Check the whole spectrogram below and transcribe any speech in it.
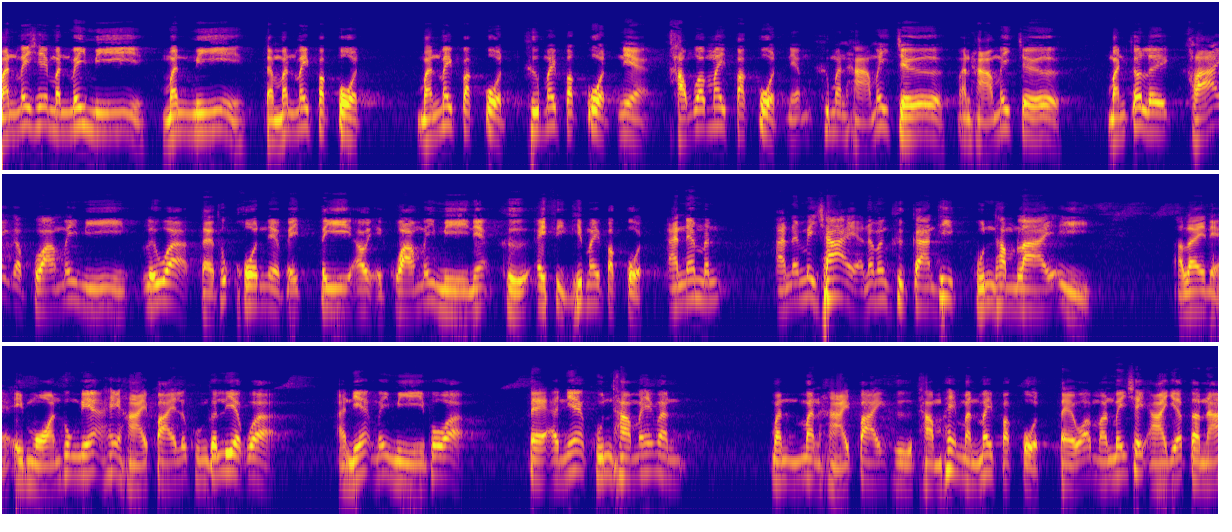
มันไม่ใช่มันไม่มี มันมี แต่มันไม่ปรากฏ มันไม่ปรากฏ คือไม่ปรากฏเนี่ยคำว่าไม่ปรากฏเนี่ยคือมันหาไม่เจอ มันหาไม่เจอ มันก็เลยคล้ายกับความไม่มี หรือว่าแต่ทุกคนเนี่ยไปตีเอาไอ้ความไม่มีเนี่ยคือไอ้สิ่งที่ไม่ปรากฏ อันนั้นมันอันนั้นไม่ใช่อันนั้นมันคือการที่คุณทำลายไอ้อะไรเนี่ยไอ้หมอนพวกเนี้ยให้หายไปแล้วคุณก็เรียกว่า อันเนี้ยไม่มีเพราะว่า แต่อันเนี้ยคุณทำให้มันมันมันหายไปคือทำให้มันไม่ปรากฏ แต่ว่ามันไม่ใช่อายตนะ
